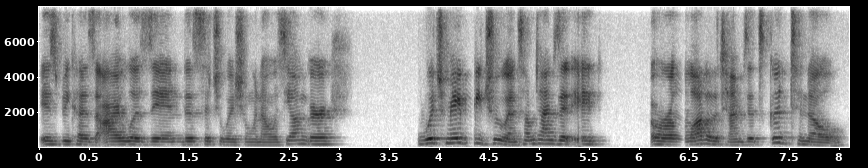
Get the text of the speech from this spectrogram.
is because I was in this situation when I was younger, which may be true, and sometimes it it or a lot of the times it's good to know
